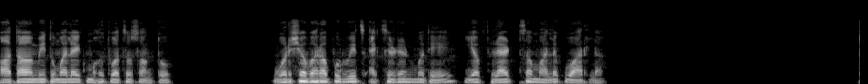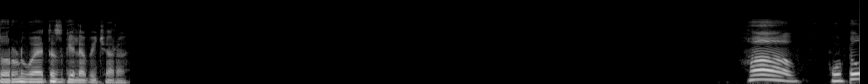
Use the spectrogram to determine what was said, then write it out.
आता मी तुम्हाला एक महत्त्वाचं सांगतो. वर्षभरापूर्वीच ॲक्सिडेंटमध्ये या फ्लॅटचा मालक वारला. तरुण वयातच गेला बिचारा. हा फोटो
